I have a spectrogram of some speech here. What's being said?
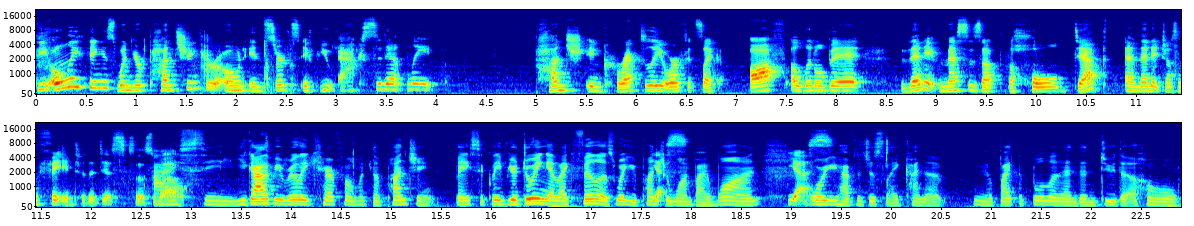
the only thing is when you're punching your own inserts, if you accidentally punch incorrectly or if it's like off a little bit, then it messes up the whole depth and then it doesn't fit into the discs as well. I see. You got to be really careful with the punching. Basically, if you're doing it like Phyllis, where you punch Yes. it one by one, Yes. or you have to just like kind of you know bite the bullet and then do the whole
